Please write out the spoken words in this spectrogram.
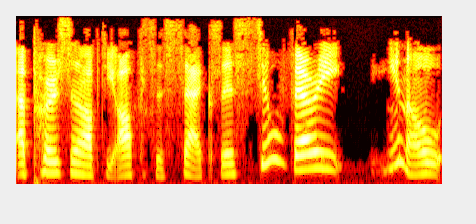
a person of the opposite sex is still very, you know,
